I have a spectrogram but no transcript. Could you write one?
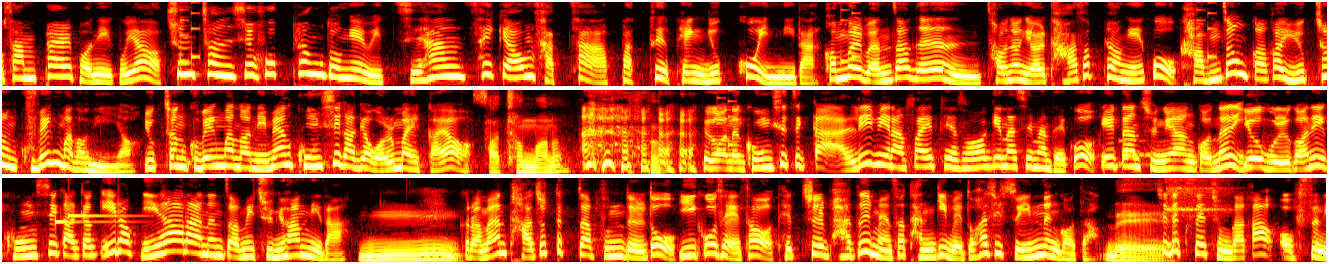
53538번이고요. 춘천시 호평동에 위치한 세경 4차 아파트 106호입니다. 건물 면적은 전용 15평이고 감정가가 6,900만 원이에요. 6,900만 원이면 공시가격 얼마일까요? 4천만 원? 그거는 공시지가 알림이란 사이트에서 확인하시면 되고 일단 중요한 거는 이 물건이 공시가격 1억 이하라는 점이 중요합니다. 음. 그러면 다주택자 분들도 이곳에서 대출 받으면서 단기 매도하실 수 있는 거죠. 네. 취득세 중과가 없으니까.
